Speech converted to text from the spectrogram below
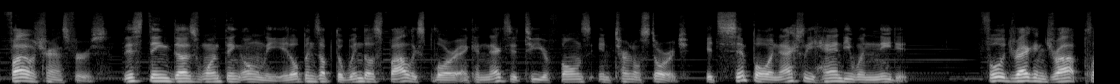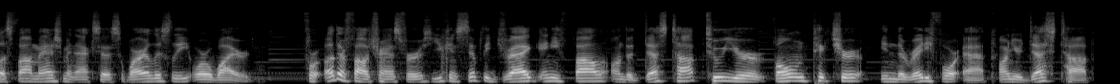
File transfers. This thing does one thing only. It opens up the Windows File Explorer and connects it to your phone's internal storage. It's simple and actually handy when needed. Full drag and drop plus file management access wirelessly or wired. For other file transfers, you can simply drag any file on the desktop to your phone picture in the Ready For app on your desktop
